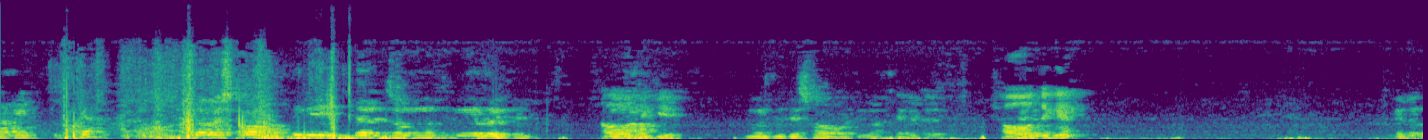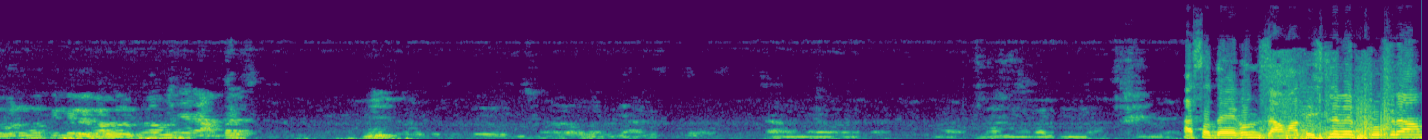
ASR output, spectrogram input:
নামে শিক্ষা তবে সভাপতি এদের অনুমতি নিয়ে লইতেন। সভাপতি মসজিদের সভাপতি বা সেক্রেটারি। সভাপতিকে এটা অনুমতি নিলে ভালো হতো। হুম? আচ্ছা তো এখন জামাত ইসলামের প্রোগ্রাম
